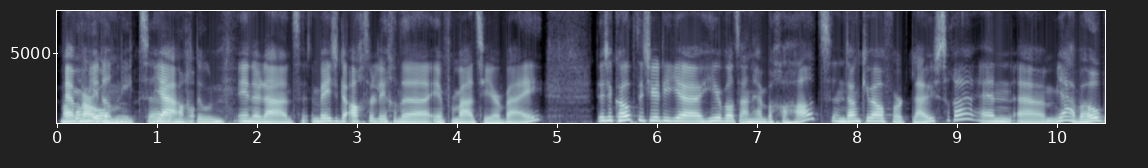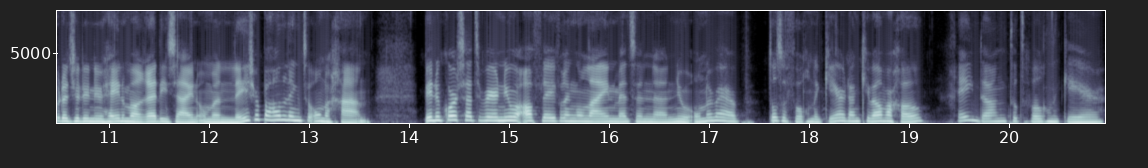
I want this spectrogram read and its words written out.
Waarom, en waarom je dat niet ja, mag doen. Inderdaad, een beetje de achterliggende informatie erbij. Dus ik hoop dat jullie uh, hier wat aan hebben gehad. En dankjewel voor het luisteren. En um, ja, we hopen dat jullie nu helemaal ready zijn om een laserbehandeling te ondergaan. Binnenkort staat er weer een nieuwe aflevering online met een uh, nieuw onderwerp. Tot de volgende keer. Dankjewel Margot. Geen dank, tot de volgende keer.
